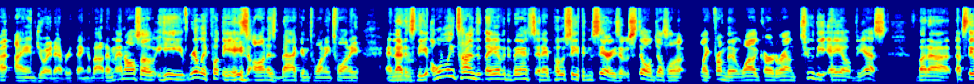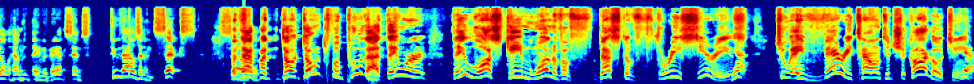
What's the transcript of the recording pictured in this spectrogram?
I, I enjoyed everything about him, and also he really put the A's on his back in 2020, and that is the only time that they have advanced in a postseason series. It was still just uh, like from the wild card round to the ALDS, but uh, that's the only time that they've advanced since 2006. So, but that, but don't don't poo-poo that. They were they lost game one of a f- best of three series Yeah. To a very talented Chicago team. Yeah,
